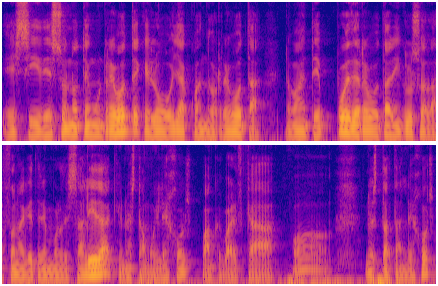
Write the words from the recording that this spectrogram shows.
eh, si de eso no tengo un rebote, que luego ya cuando rebota, normalmente puede rebotar incluso a la zona que tenemos de salida, que no está muy lejos, aunque parezca, oh, no está tan lejos.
